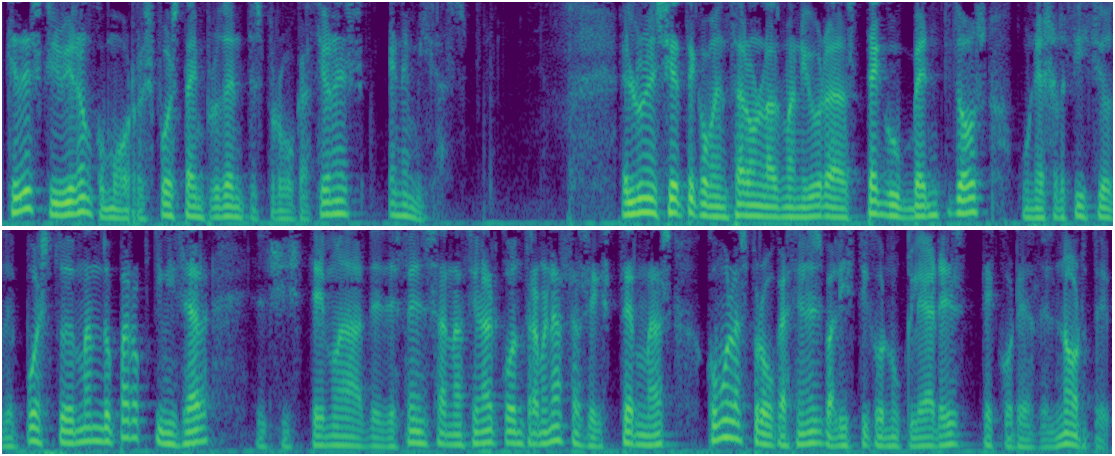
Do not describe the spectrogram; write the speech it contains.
que describieron como respuesta a imprudentes provocaciones enemigas. El lunes 7 comenzaron las maniobras TEGU-22, un ejercicio de puesto de mando para optimizar el sistema de defensa nacional contra amenazas externas como las provocaciones balístico-nucleares de Corea del Norte.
